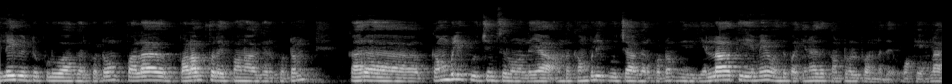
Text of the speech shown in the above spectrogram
இலை வெட்டு புழுவாக இருக்கட்டும் பல பழம் தொலைப்பானாக இருக்கட்டும் கர கம்பளி பூச்சின்னு சொல்லுவோம் இல்லையா அந்த கம்பளி பூச்சாக இருக்கட்டும் இது எல்லாத்தையுமே வந்து பார்த்திங்கன்னா இது கண்ட்ரோல் பண்ணுது. ஓகேங்களா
